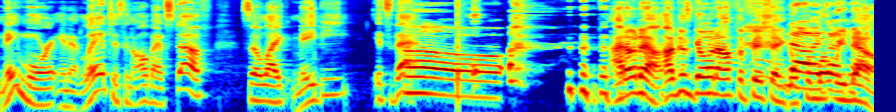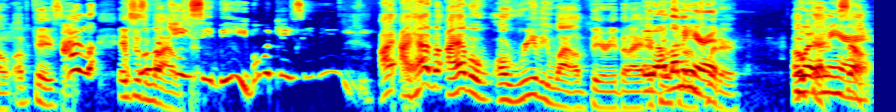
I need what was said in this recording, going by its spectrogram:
Namor and Atlantis and all that stuff. So like maybe it's that. Oh. I don't know. I'm just going off the fish angle No, from what we know of Casey. I lo- it's just what wild. would. Casey be? What would Casey be? I, I have a, I have a, a really wild theory that I, I posted let me on hear it. Okay, What- let me hear so it.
